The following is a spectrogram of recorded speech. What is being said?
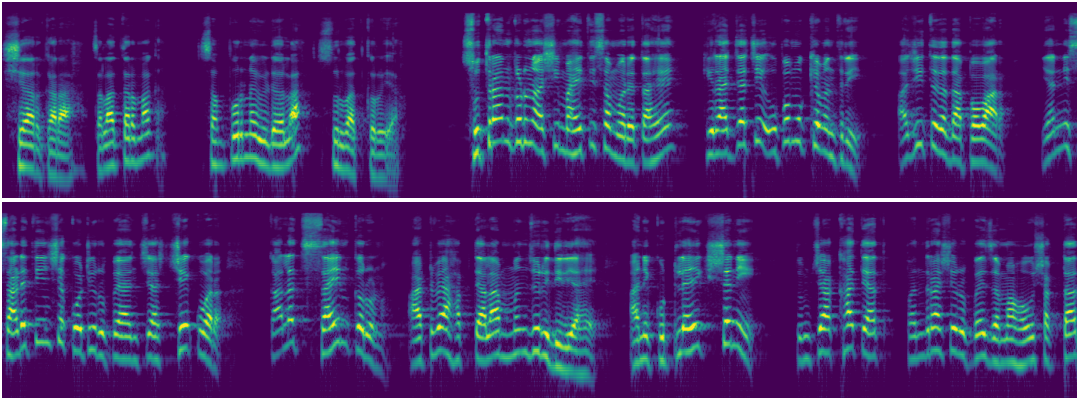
शेअर करा. चला तर मग संपूर्ण व्हिडिओला सुरुवात करूया. सूत्रांकडून अशी माहिती समोर येत आहे की राज्याचे उपमुख्यमंत्री अजितदादा पवार यांनी साडेतीनशे कोटी रुपयांच्या चेकवर कालच साईन करून आठव्या हप्त्याला मंजुरी दिली आहे. आणि कुठल्याही क्षणी तुमच्या खात्यात पंधराशे रुपये जमा होऊ शकतात.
